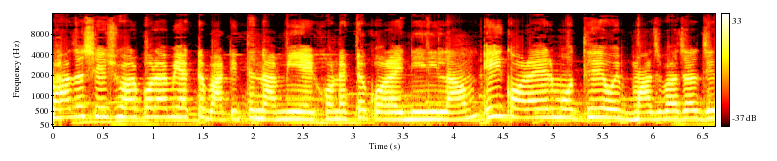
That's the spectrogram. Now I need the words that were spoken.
ভাজা শেষ হওয়ার পরে আমি একটা বাটিতে নামিয়ে এখন একটা কড়াই নিয়ে নিলাম। এই কড়াইয়ের মধ্যে ওই মাছ ভাজার যে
